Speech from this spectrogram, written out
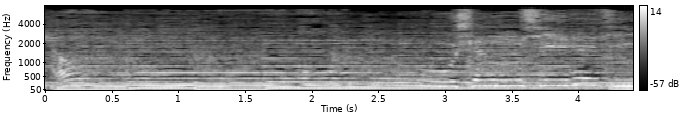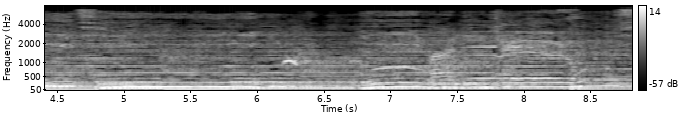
飘入生息的寂静，弥漫着乳香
